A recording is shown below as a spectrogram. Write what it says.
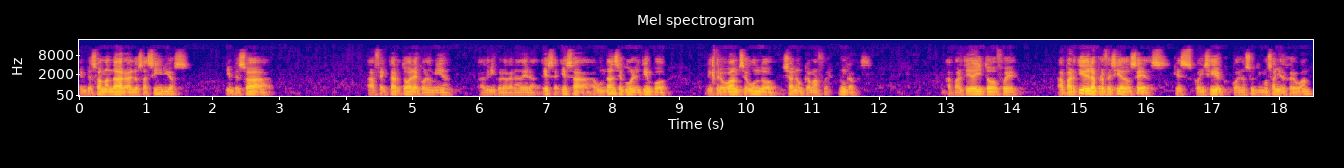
empezó a mandar a los asirios y empezó a, afectar toda la economía agrícola, ganadera. Esa, abundancia que hubo en el tiempo de Jeroboam II ya nunca más fue, nunca más. A partir de ahí todo fue, a partir de la profecía de Oseas, que es, coincide con los últimos años de Jeroboam,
